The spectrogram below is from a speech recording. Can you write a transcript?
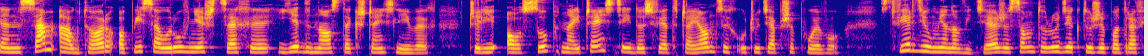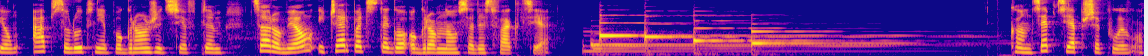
Ten sam autor opisał również cechy jednostek szczęśliwych, czyli osób najczęściej doświadczających uczucia przepływu. Stwierdził mianowicie, że są to ludzie, którzy potrafią absolutnie pogrążyć się w tym, co robią i czerpać z tego ogromną satysfakcję. Koncepcja przepływu.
